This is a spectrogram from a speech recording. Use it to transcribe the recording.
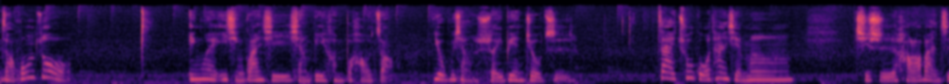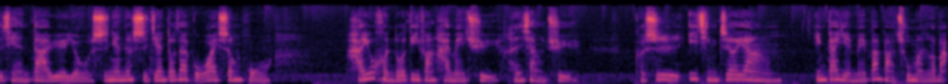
找工作，因为疫情关系，想必很不好找，又不想随便就职。在出国探险吗？其实好老板之前大约有十年的时间都在国外生活，还有很多地方还没去，很想去。可是疫情这样，应该也没办法出门了吧？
